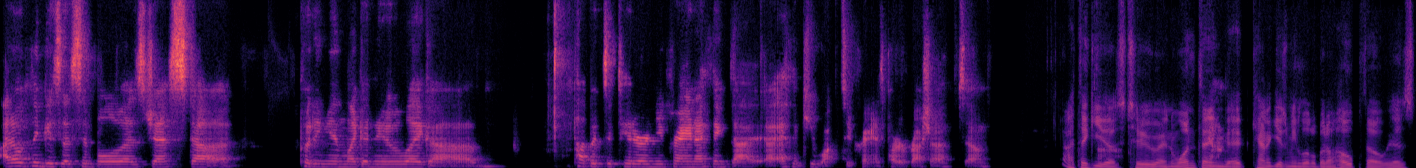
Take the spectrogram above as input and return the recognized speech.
I don't think it's as simple as just uh, putting in like a new like uh, puppet dictator in Ukraine. I think that I think he wants Ukraine as part of Russia. So I think he does too. And one thing that kind of gives me a little bit of hope though is,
